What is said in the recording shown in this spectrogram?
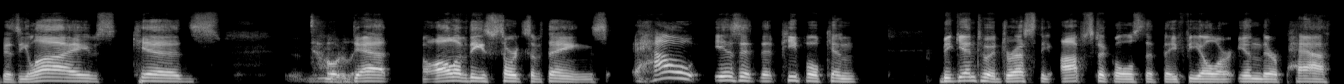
Busy lives, kids, totally. debt, all of these sorts of things. How is it that people can begin to address the obstacles that they feel are in their path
